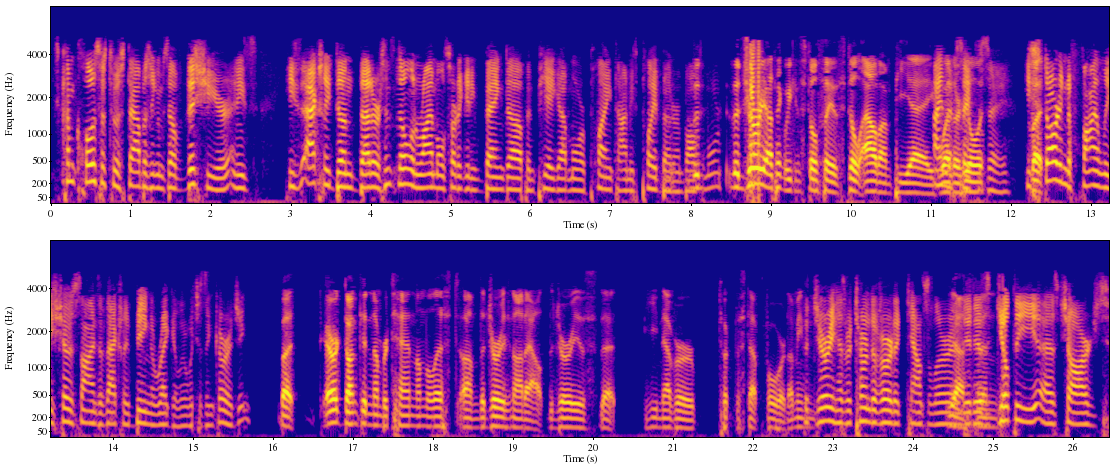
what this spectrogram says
He's come closest to establishing himself this year, and he's he's actually done better since Nolan Reimold started getting banged up and Pie got more playing time. He's played better in Baltimore. The, the jury, I think we can still say, is still out on Pie. I whether he'll, to say. He's but- starting to finally show signs of actually being a regular, which is encouraging. but Eric Duncan, number ten on the list. Um, the jury's not out. The jury is that he never took the step forward. I mean, The jury has returned a verdict, counselor, and it is and- guilty as charged.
